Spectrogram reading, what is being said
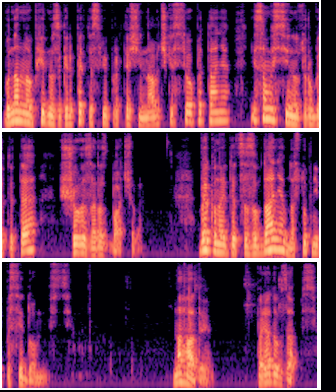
бо нам необхідно закріпити свої практичні навички з цього питання і самостійно зробити те, що ви зараз бачили. Виконайте це завдання в наступній послідовності. Нагадую, порядок запису.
